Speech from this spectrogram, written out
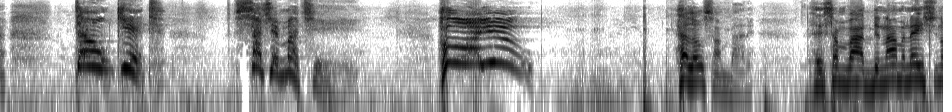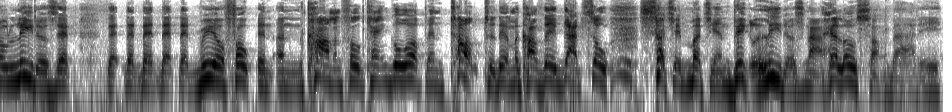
muchy. Don't get such a muchy. Who are you? Hello, somebody. Some of our denominational leaders that that that that that, that real folk and, and, common folk can't go up and talk to them because they've got so such a much and big leaders now. Hello, somebody.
